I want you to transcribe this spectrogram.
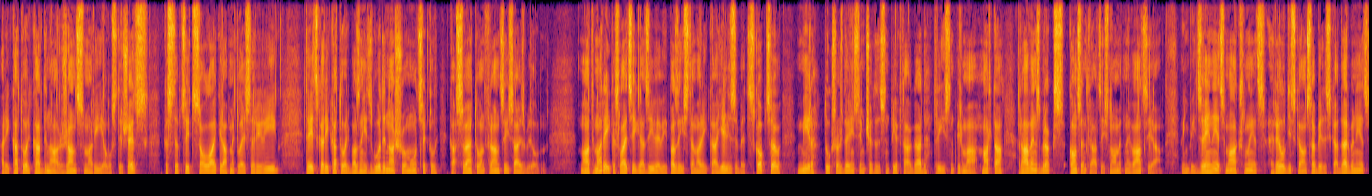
arī katoļu kardināla Žants Marija Lustižers, kas starp citu savulaik ir apmeklējis arī Rīgu, teica, ka arī katoļu baznīca godinās šo mocekli kā svēto un Francijas aizbildni. Māte Marija, kas laicīgā dzīvē bija pazīstama arī kā Elizabete Skopceva, mira 1945. gada 31. martā Rāvensbraks koncentrācijas nometnē Vācijā. Viņa bija dzēniece, māksliniece, reliģiskā un sabiedriskā darbiniece,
